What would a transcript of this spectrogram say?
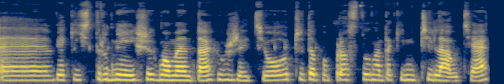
e, w jakichś trudniejszych momentach w życiu, czy to po prostu na takim chillaucie.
